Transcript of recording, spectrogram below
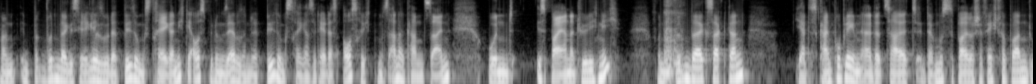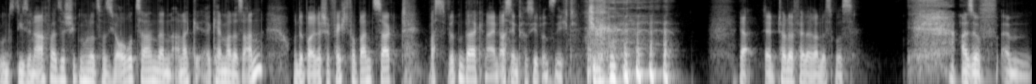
man, in Württemberg ist die Regel so der Bildungsträger, nicht die Ausbildung selber, sondern der Bildungsträger, also der das ausrichten muss, anerkannt sein. Und ist Bayern natürlich nicht. Und Württemberg sagt dann, ja, das ist kein Problem. Äh, da zahlt, da muss der Bayerische Fechtverband uns diese Nachweise schicken, 120 Euro zahlen, dann erkennen wir das an. Und der Bayerische Fechtverband sagt, was, Württemberg? Nein, das interessiert uns nicht. ja, äh, toller Föderalismus. Also, ähm,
